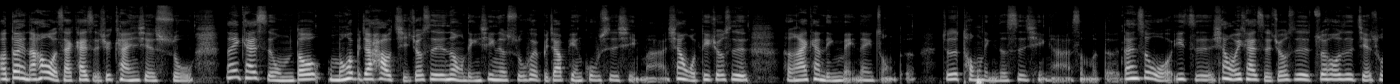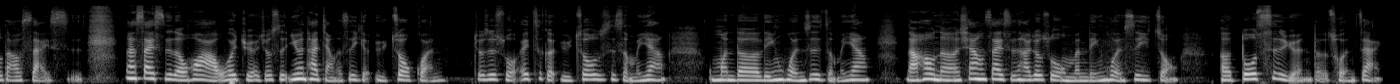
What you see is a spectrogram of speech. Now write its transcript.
哦，对，然后我才开始去看一些书。那一开始我们都我们会比较好奇，就是那种灵性的书会比较偏故事型嘛。像我弟就是很爱看灵美那种的，就是通灵的事情啊什么的。但是我一直像我一开始就是最后是接触到赛斯。那赛斯的话，我会觉得就是因为他讲的是一个宇宙观，就是说，哎，这个宇宙是怎么样，我们的灵魂是怎么样。然后呢，像赛斯他就说，我们灵魂是一种呃多次元的存在。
